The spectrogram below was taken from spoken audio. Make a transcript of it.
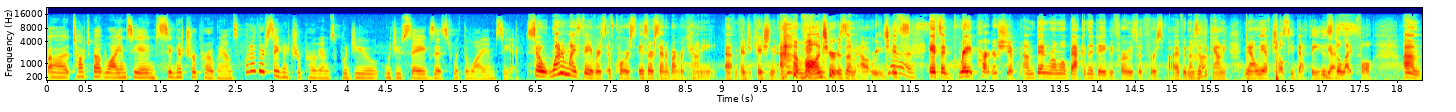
uh, talked about YMCA and signature programs. What other signature programs would you would you say exist with the YMCA? So one of my favorites, of course, is our Santa Barbara County um, Education Volunteerism Outreach. Yes. It's it's a great partnership. Um, ben Romo, back in the day before he was with First Five when he was at the county. Now we have Chelsea Duffy, who's. Yes. delightful. Um,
